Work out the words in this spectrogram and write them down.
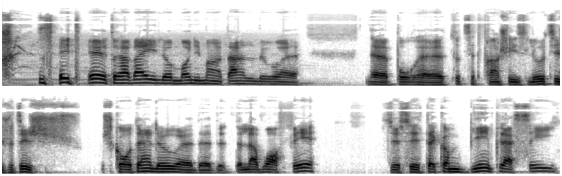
ça a été un travail là, monumental là, pour toute cette franchise-là. Je veux dire, je suis content là, de, de, l'avoir fait. C'était comme bien placé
